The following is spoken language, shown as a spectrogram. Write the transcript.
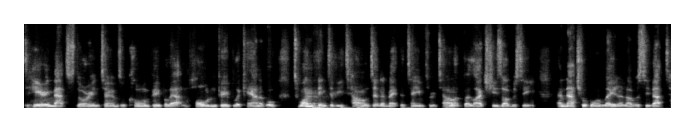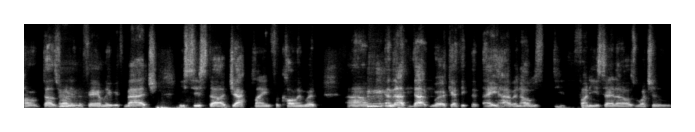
hearing that story in terms of calling people out and holding people accountable. It's one mm-hmm. thing to be talented and make the team through talent, but like she's obviously a natural born leader, and obviously that talent does run mm-hmm. in the family with Madge, his sister Jack playing for Collingwood. Um, mm-hmm. and that that work ethic that they have, and I was funny you say that. I was watching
